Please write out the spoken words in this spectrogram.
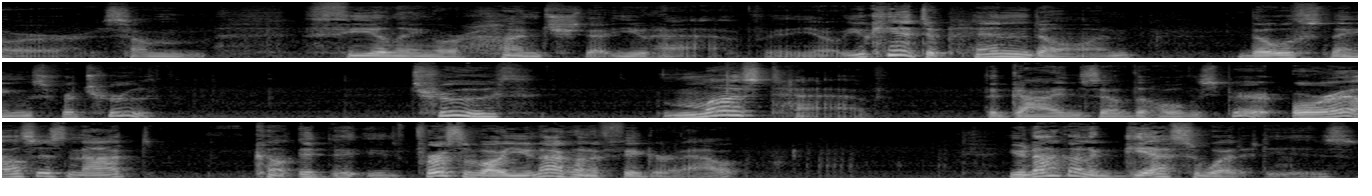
or some feeling or hunch that you have. You know, you can't depend on those things for truth. Truth must have the guidance of the Holy Spirit, or else it's not. It, it, first of all, you're not going to figure it out. You're not going to guess what it is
